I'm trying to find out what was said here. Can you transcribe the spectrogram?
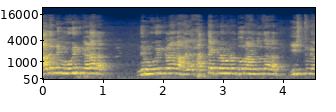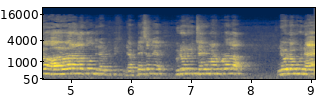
ಆದ್ರೆ ನಿಮ್ ಮುಗಿನ ಕೆಳಗ ನಿಮ್ ಮುಗಿನ ಕೆಳಗ ಹತ್ತೆ ಕಿಲೋಮೀಟರ್ ದೂರ ಹಂತದಾಗ ಇಷ್ಟು ವ್ಯವಹಾರ ಅವ್ಯವಹಾರ ಆಗತ್ತ ಒಂದು ಡೆಪ್ಟೇಷನ್ ವಿಡಿಯೋ ನೀವು ಚೇಂಜ್ ಮಾಡ್ಕೊಡಲ್ಲ. ನೀವು ನಮ್ಗೆ ನ್ಯಾಯ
